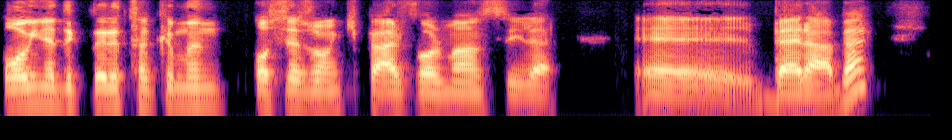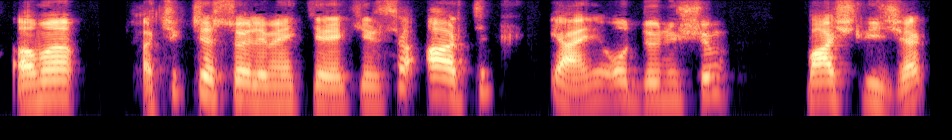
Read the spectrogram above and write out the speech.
oynadıkları takımın o sezonki performansıyla e, beraber. Ama açıkça söylemek gerekirse artık yani o dönüşüm başlayacak.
